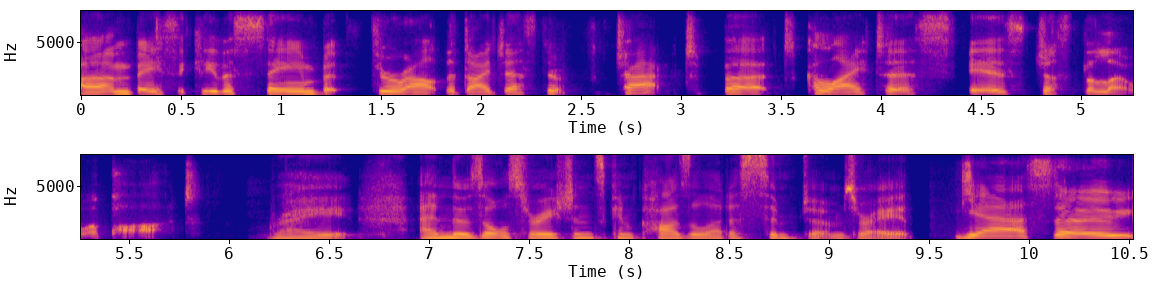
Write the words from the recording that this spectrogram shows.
um, basically the same but throughout the digestive tract, but colitis is just the lower part. Right. And those ulcerations can cause a lot of symptoms, right? Yeah. So,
